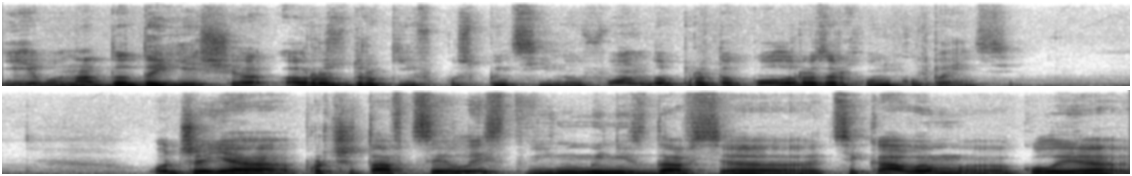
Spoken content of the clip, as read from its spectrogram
І вона додає ще роздруківку з пенсійного фонду протоколу розрахунку пенсії. Отже, я прочитав цей лист, він мені здався цікавим, коли я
